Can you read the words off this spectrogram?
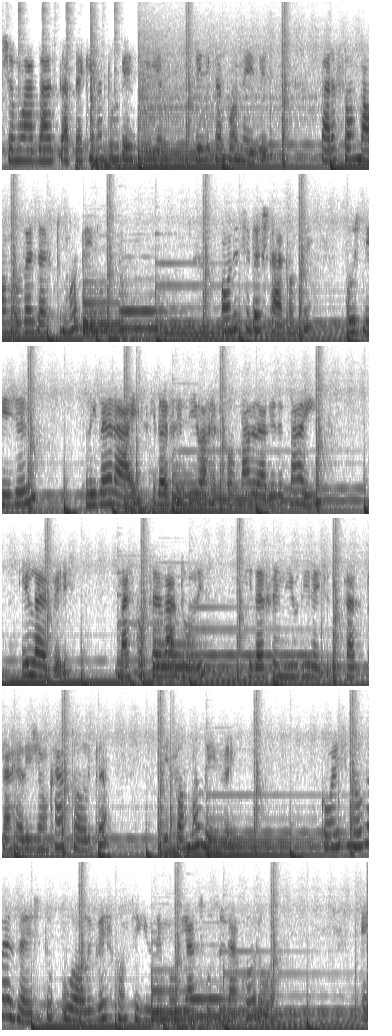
chamou a base da pequena burguesia e camponeses para formar o um novo exército modelo, onde se destacam-se os dígeres liberais, que defendiam a reforma agrária do país, e leveres, mais conservadores, que defendiam o direito de praticar a religião católica de forma livre. Com esse novo exército, o Oliver conseguiu demolir as forças da coroa. Em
